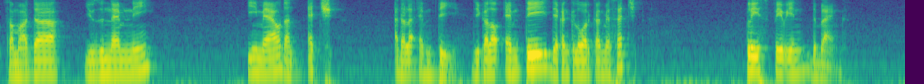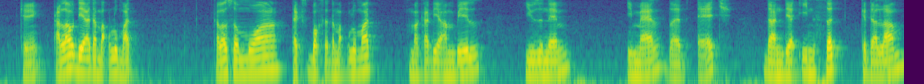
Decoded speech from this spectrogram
sama ada username ni email dan h adalah empty jikalau empty dia akan keluarkan message please fill in the blanks Okay. Kalau dia ada maklumat, kalau semua text box ada maklumat, maka dia ambil username, email, dan edge, dan dia insert ke dalam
